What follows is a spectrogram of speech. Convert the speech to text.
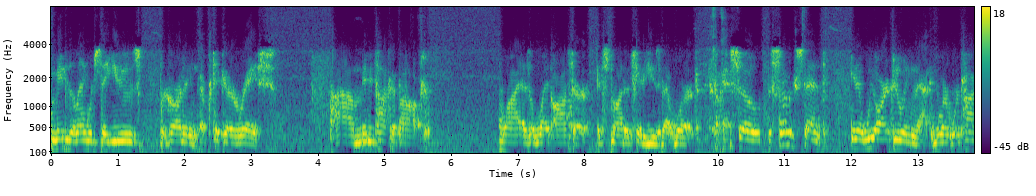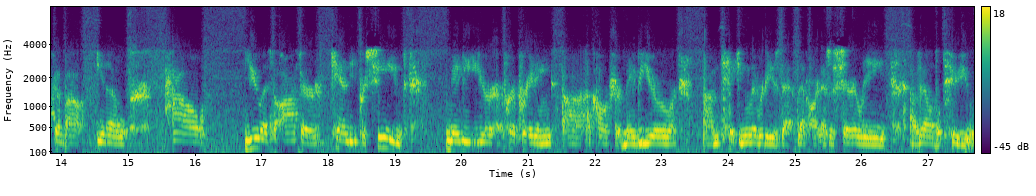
maybe the language they use regarding a particular race, um, maybe talking about why, as a white author, it's not okay to use that word. Okay. So, to some extent, you know, we are doing that. We're, we're talking about, you know, how you as the author can be perceived maybe you're appropriating uh, a culture, maybe you're um, taking liberties that, that aren't necessarily available to you.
